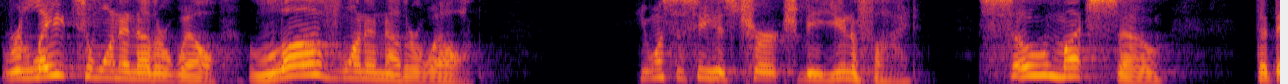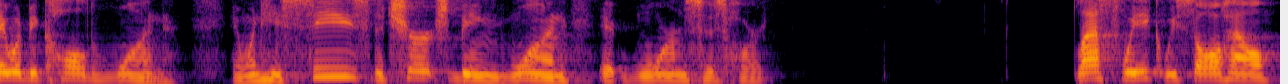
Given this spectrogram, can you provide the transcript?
relate to one another well, love one another well. He wants to see his church be unified, so much so that they would be called one. And when he sees the church being one, it warms his heart. Last week, we saw how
